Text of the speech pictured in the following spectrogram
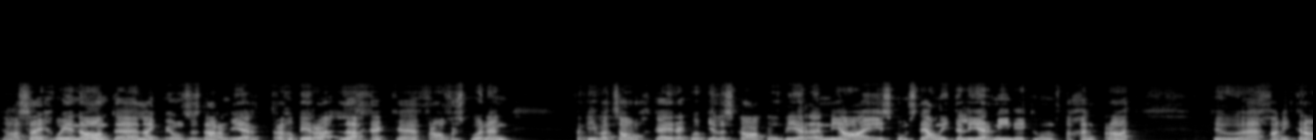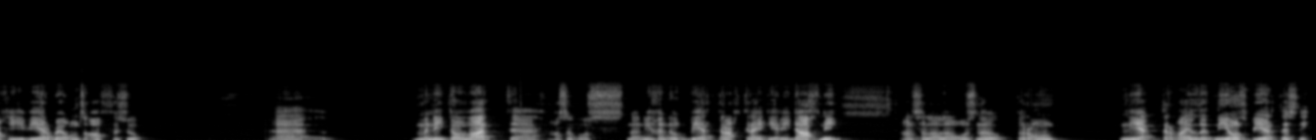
Daar sê goeie naand. Uh, Lyk my ons is darm weer terug op die lig. Ek uh, vra verskoning vir die wat saamgekyer. Ek hoop julle skakel weer in. Ja, Eskom stel nie te leer nie net hoe ons begin praat. Toe uh, gaan die krag hier weer by ons af so uh minuut of wat uh, asof ons nou nie genoeg beerdkrag kry deur die dag nie. Dan sal hulle ons nou rond neek terwyl dit nie ons beurt is nie.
